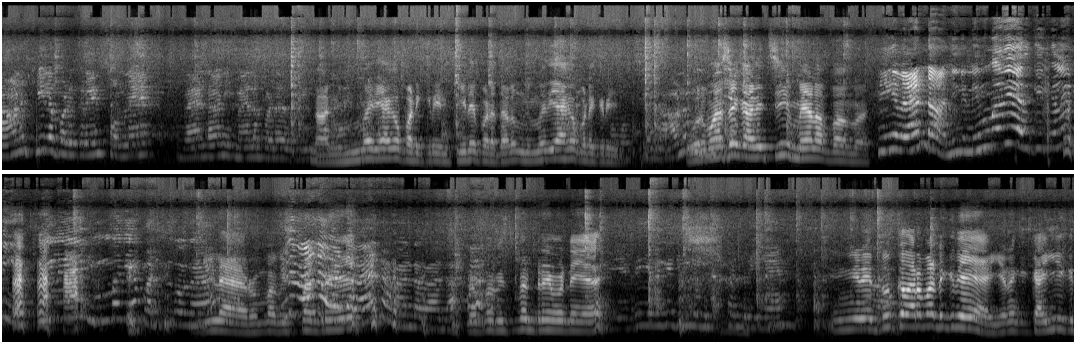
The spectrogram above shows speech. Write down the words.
நானும் கீழே படுக்கிறேன்னு சொன்னேன். வேண்டாம் நீ மேல படு அப்படின்னு நான் நிம்மதியாக படுக்கிறேன். கீழே படுத்தாலும் நிம்மதியாக படுக்கிறேன். ஒரு மாசம் கழிச்சு மேல பாம நீங்க வேண்டாம் நிம்மதியா இருக்கீங்களா இல்ல ரொம்ப மிஸ் பண்றேன். ரொம்ப மிஸ் பண்றேன் உன்னைய. இங்க தூக்கம் வர மாட்டேங்குதே எனக்கு கைக்கு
